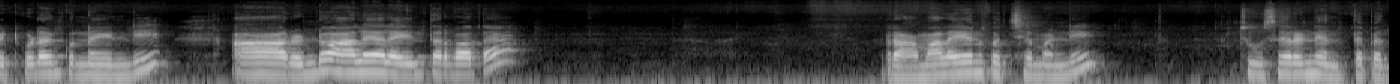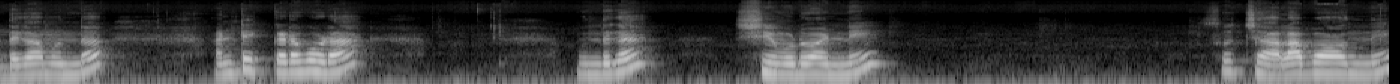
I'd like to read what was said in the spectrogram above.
పెట్టుకోవడానికి ఉన్నాయండి. ఆ రెండు ఆలయాలు అయిన తర్వాత రామాలయానికి వచ్చామండి. చూసారండి ఎంత పెద్దగా ఉందో. అంటే ఇక్కడ కూడా ముందుగా శివుడు అండి. సో చాలా బాగుంది.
